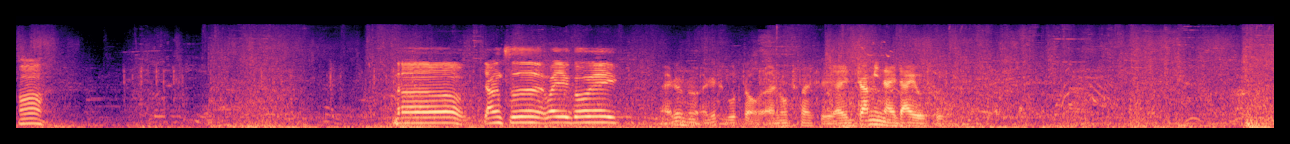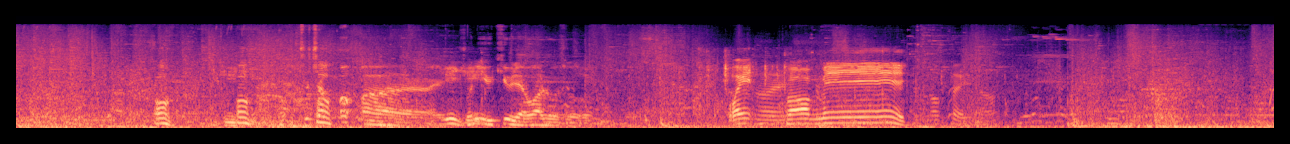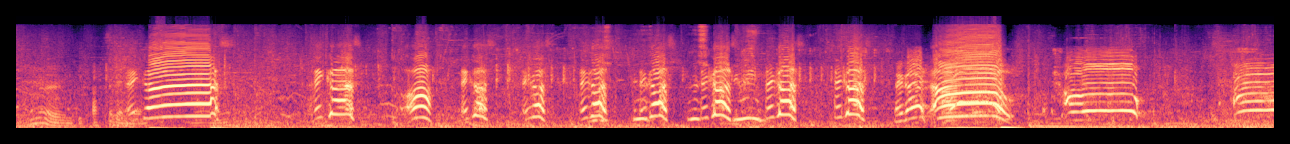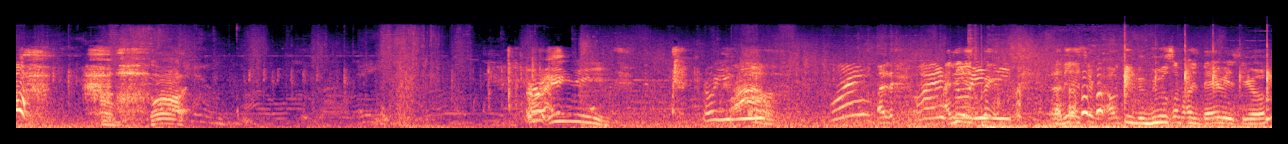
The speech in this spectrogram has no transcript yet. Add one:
Ah. No, Yang Zi, where you going? I don't know, I just go talk, no choice. already. I jump in, I die also. Oh, GG. oh, oh, uh, GG. only you kill that one also. wait for me. No fair enough. Yeah, be faster than them. Angus! Angus! Oh! Angus! Angus! Angus! Angus! Angus! Angus! Angus! Angus! Oh! Oh! Oh Oh god. So easy! So easy! I, I didn't expect, I didn't expect my ulti to do so much damage, yo.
